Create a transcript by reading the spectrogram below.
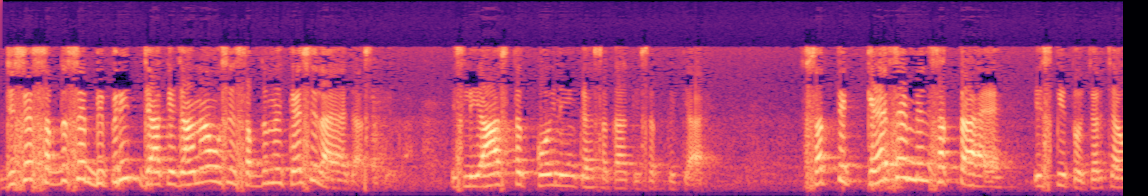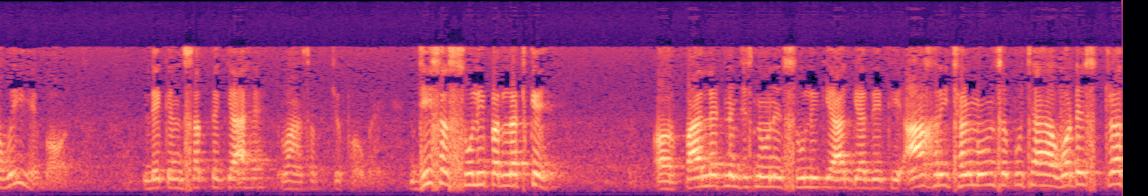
जिसे शब्द से विपरीत जाके जाना, उसे शब्द में कैसे लाया जा सकेगा? इसलिए आज तक कोई नहीं कह सका कि सत्य क्या है। सत्य कैसे मिल सकता है, इसकी तो चर्चा हुई है बहुत। लेकिन सत्य क्या है, वहाँ सब चुप हो गए। जीसस सूली पर लटके और पायलट ने जिसने उन्हें सूली की आज्ञा दी थी, आखिरी क्षण में उनसे पूछा व्हाट इज़ ट्रथ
